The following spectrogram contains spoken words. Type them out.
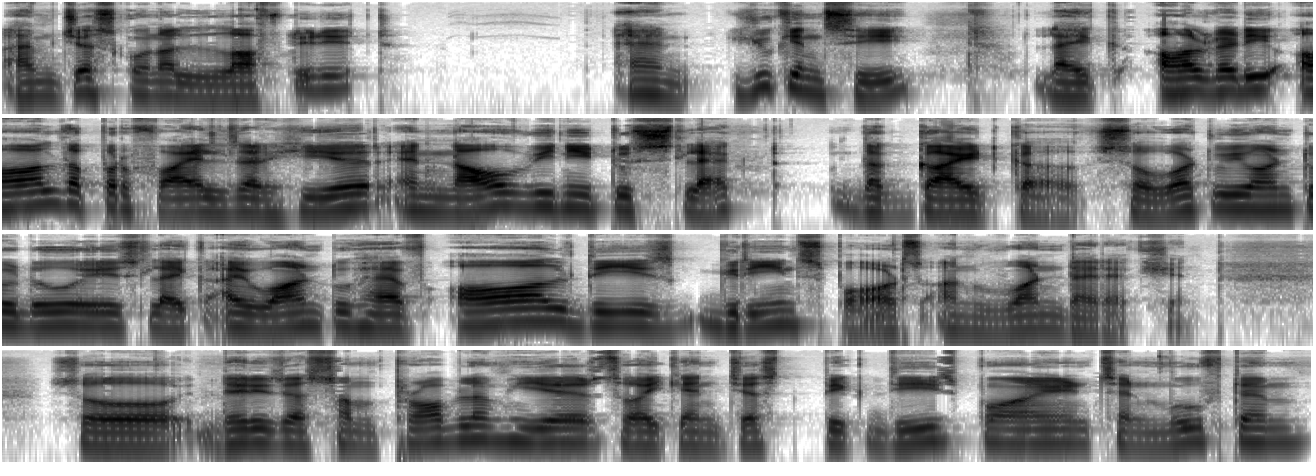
I'm just gonna lofted it and you can see like already all the profiles are here and now we need to select the guide curve. So what we want to do is like I want to have all these green spots on one direction. So there is a some problem here so I can just pick these points and move them.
